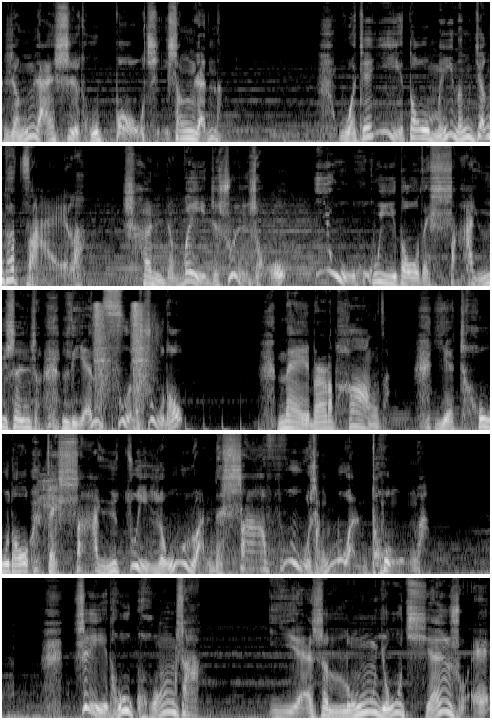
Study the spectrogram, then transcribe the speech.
仍然试图暴起伤人呢。我见一刀没能将他宰了。趁着位置顺手，又挥刀在鲨鱼身上连刺了数刀。那边的胖子也抽刀在鲨鱼最柔软的鲨腹上乱捅啊！这头狂鲨也是龙游浅水，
